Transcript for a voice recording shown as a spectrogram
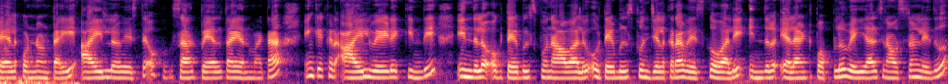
పేలకుండా ఉంటాయి. ఆయిల్లో వేస్తే ఒక్కొక్కసారి పేలుతాయి అనమాట ఇంక ఇక్కడ ఆయిల్ వేడెక్కింది. ఇందులో ఒక టేబుల్ స్పూన్ ఆవాలు ఒక టేబుల్ స్పూన్ జీలకర్ర వేసుకోవాలి. ఇందులో ఎలాంటి పప్పులు వేయాల్సిన అవసరం లేదు.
